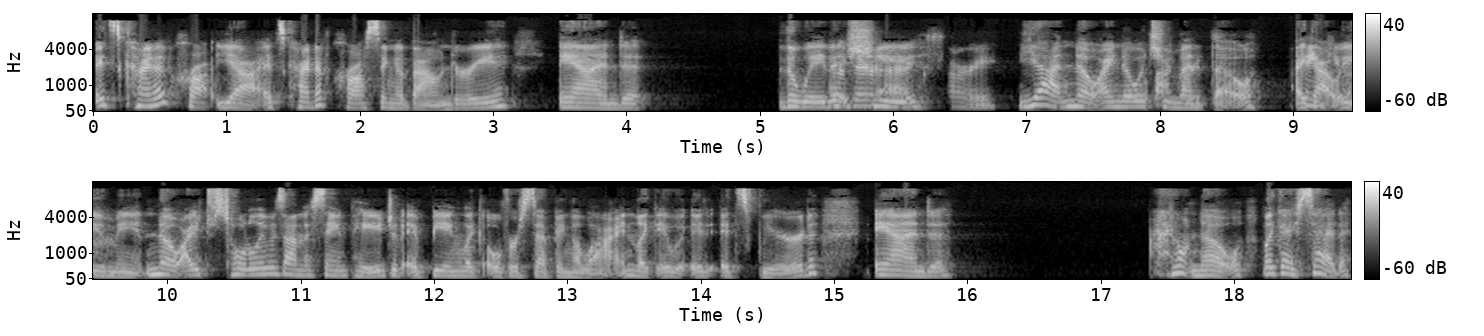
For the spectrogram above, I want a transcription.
It's kind of cro- yeah, it's kind of crossing a boundary and the way that she ex, sorry. Yeah, no, I know what backwards. you meant though. I Thank got you. what you mean. No, I just totally was on the same page of it being like overstepping a line. Like it, it it's weird. And I don't know. Like I said,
